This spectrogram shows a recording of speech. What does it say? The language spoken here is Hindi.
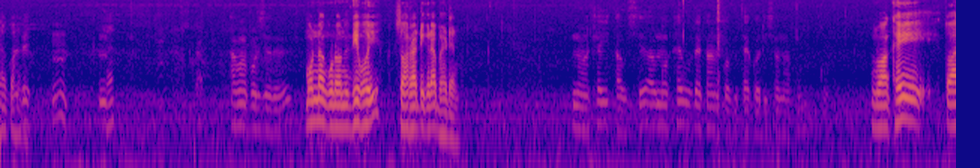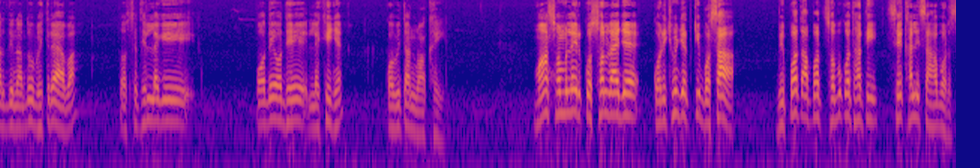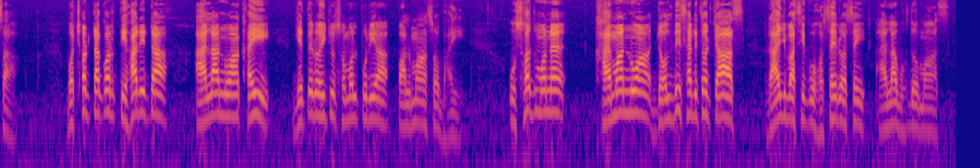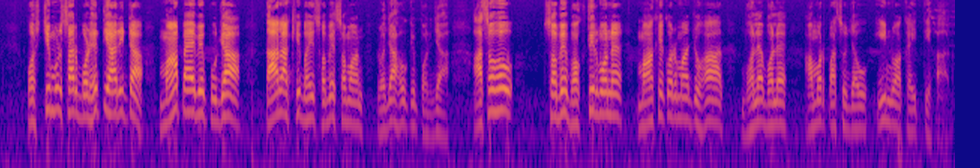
ना हम्म। गुणनिधि भई सहरा टिकरा भेडेन नुआखाई तो आर दिन आदू भितरे आवा तो से लगी पदे अधे लिखीजे कविता नुआखाई माँ समलेर कोशल राजे करी बसा विपद आपद सब कथा थी से खाली साहा भरसा टाकर तिहारीटा आला नुआखाई ଯେତେ ରହିଛୁ ସମ୍ବଲପୁରିଆ ପାଲ୍ମା ଆସ ଭାଇ ଔଷଧ ମନେ ଖାଏମା ନୂଆ ଜଲ୍ଦି ସାରିଥ ଚାଷ ରାଜବାସୀକୁ ହସେଇ ରସେଇ ଆଇଲା ଭୁଦ ମାସ ପଶ୍ଚିମ ଓଡ଼ିଶାର ବଢ଼େ ତିହାରିଟା ମା ପାଇବେ ପୂଜା ତାର ଆଖି ଭାଇ ସବେ ସମାନ ରଜା ହଉ କି ପର୍ଜା ଆସ ହଉ ସବେ ଭକ୍ତିର ମନେ ମା'କେ କର୍ମା ଜୁହାର ଭଲେ ଭଲେ ଆମର ପାସୁ ଯାଉ ଇ ନୂଆଖାଇ ତିହାର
